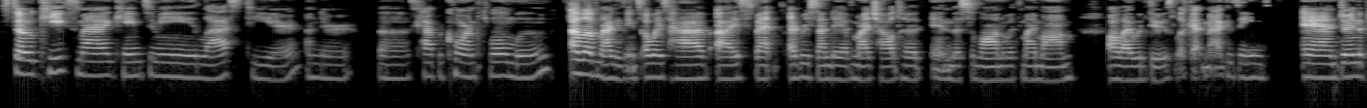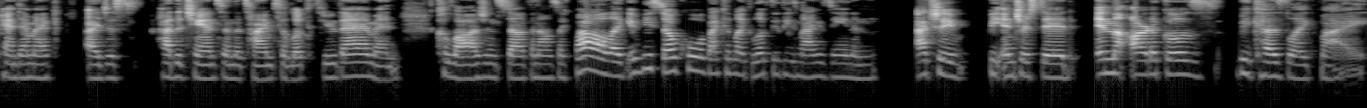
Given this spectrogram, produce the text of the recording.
So Keeks Mag came to me last year under a Capricorn full moon. I love magazines, always have. I spent every Sunday of my childhood in the salon with my mom. All I would do is look at magazines. And during the pandemic, I just had the chance and the time to look through them and collage and stuff. And I was like, wow, like it'd be so cool if I could like look through these magazines and actually be interested in the articles because like my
